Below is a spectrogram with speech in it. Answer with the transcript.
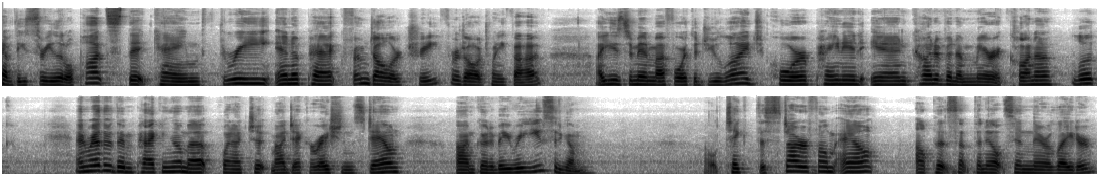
Have these three little pots that came three in a pack from Dollar Tree for $1.25. I used them in my 4th of July decor painted in kind of an Americana look. And rather than packing them up when I took my decorations down, I'm going to be reusing them. I'll take the styrofoam out. I'll put something else in there later.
